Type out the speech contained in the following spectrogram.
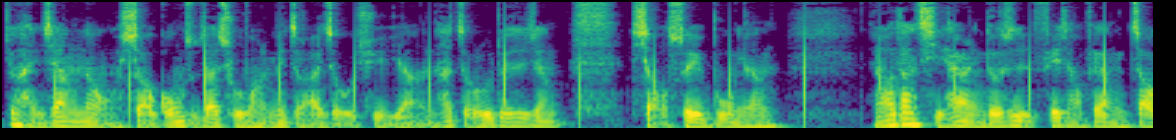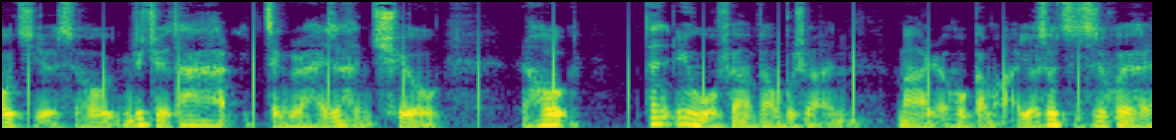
就很像那种小公主在厨房里面走来走去一样，她走路就是像小碎步一样，然后当其他人都是非常非常着急的时候，你就觉得他还整个人还是很 chill。然后，但因为我非常非常不喜欢骂人或干嘛，有时候只是会很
